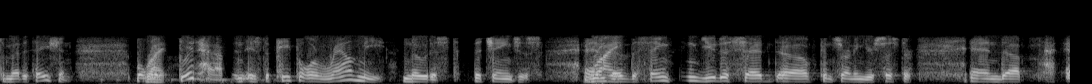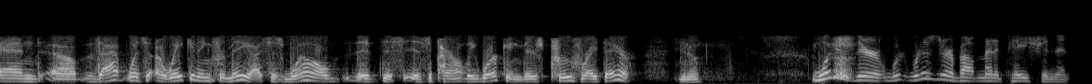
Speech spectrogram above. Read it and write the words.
to meditation. But Right. what did happen is the people around me noticed the changes, and Right. uh, the same thing you just said uh, concerning your sister, and uh, and uh, that was awakening for me. I says, well, it, this is apparently working. There's proof right there, you know. What is there? What, what is there about meditation that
